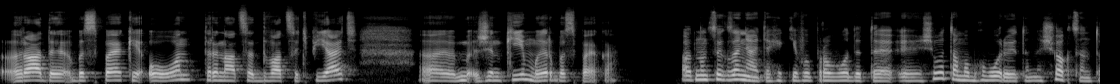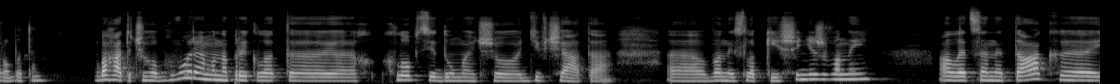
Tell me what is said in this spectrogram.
Ради безпеки ООН 1325 е, м- жінки, мир, безпека. А От на цих заняттях, які ви проводите, е, що ви там обговорюєте, на що акцент робите? Багато чого обговорюємо. Наприклад, е, хлопці думають, що дівчата е, вони слабкіші, ніж вони. Але це не так, е,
